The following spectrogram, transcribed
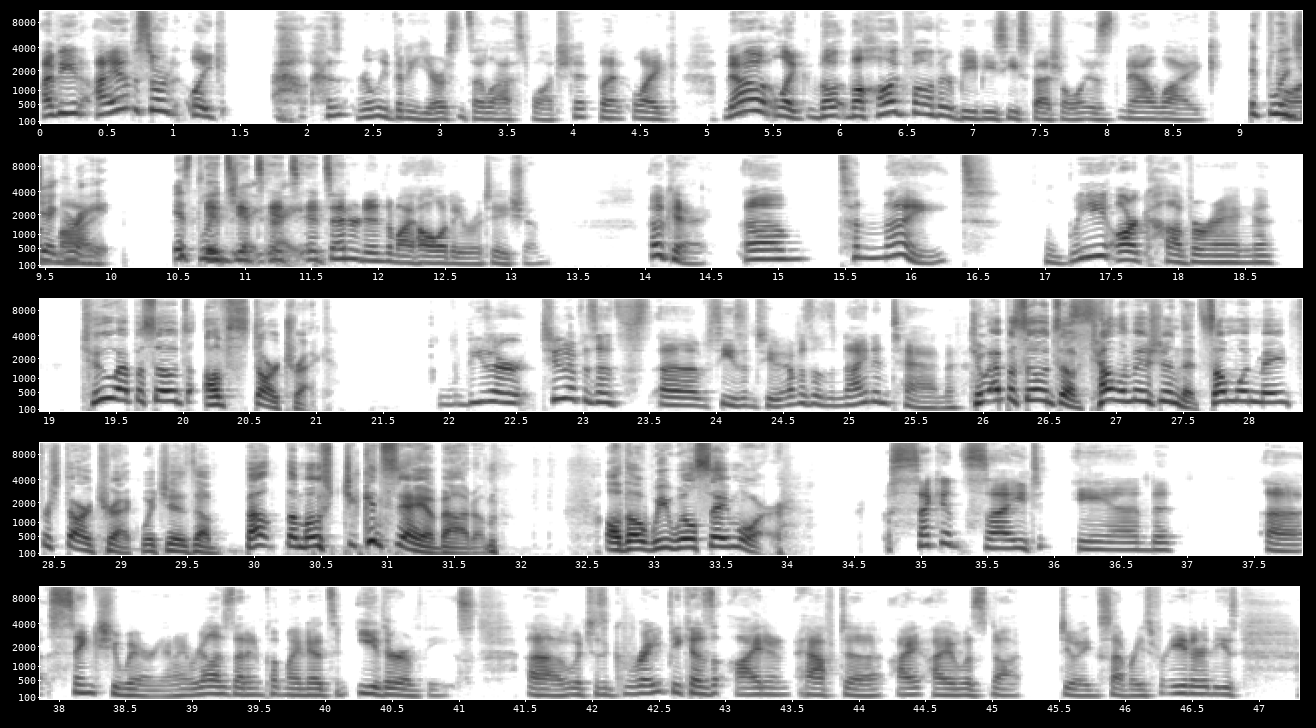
I mean, I am sort of like hasn't really been a year since I last watched it, but like now like the the Hogfather BBC special is now like It's legit my- great. It's it's legit it's, great. it's it's entered into my holiday rotation. Okay. Um tonight we are covering Two episodes of Star Trek. these are two episodes of season 2, episodes 9 and 10. Two episodes of television that someone made for Star Trek, which is about the most you can say about them. Although we will say more. Second Sight and uh, Sanctuary, and I realized I didn't put my notes in either of these, uh, which is great because I didn't have to. I I was not doing summaries for either of these,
